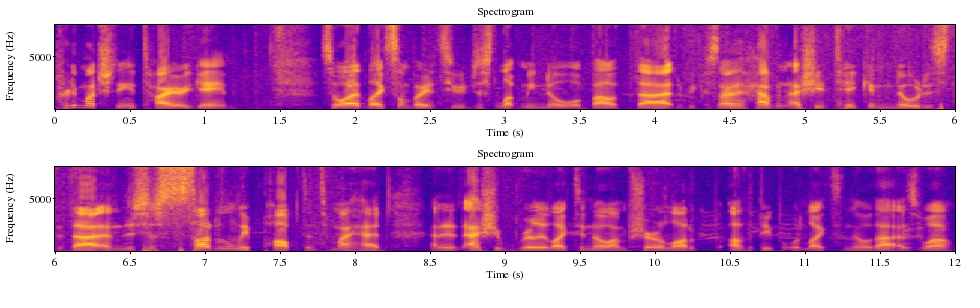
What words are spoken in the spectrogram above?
pretty much the entire game. So I'd like somebody to just let me know about that because I haven't actually taken notice to that and it just suddenly popped into my head and I'd actually really like to know. I'm sure a lot of other people would like to know that as well.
